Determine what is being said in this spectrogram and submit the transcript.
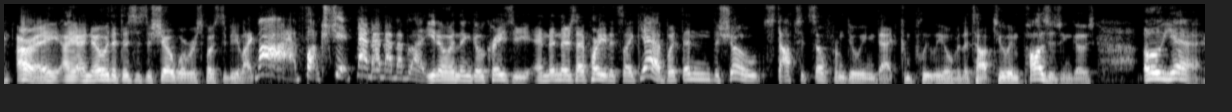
all right, I, I know that this is the show where we're supposed to be like, ah, fuck shit, blah, blah, blah, blah, blah, you know, and then go crazy. And then there's that party that's like, yeah, but then the show stops itself from doing that completely over the top too and pauses and goes, oh, yeah,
